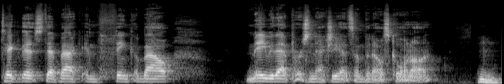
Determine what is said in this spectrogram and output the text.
take that step back and think about maybe that person actually had something else going on? Hmm.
